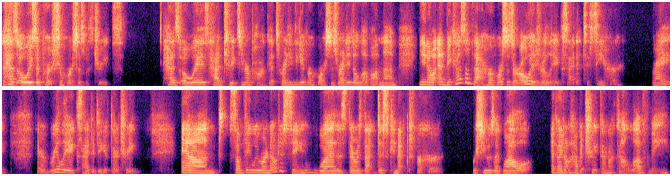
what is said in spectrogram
has always approached her horses with treats has always had treats in her pockets, ready to give her horses, ready to love on them, you know, and because of that, her horses are always really excited to see her, right? They're really excited to get their treat. And something we were noticing was there was that disconnect for her where she was like, well, if I don't have a treat, they're not going to love me.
